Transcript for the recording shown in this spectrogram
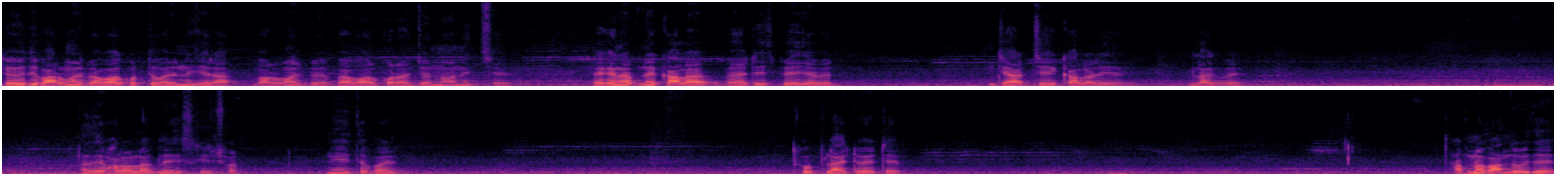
কেউ যদি বারো মাস ব্যবহার করতে পারে, নিজেরা বারো মাস ব্যবহার করার জন্য নিচ্ছে। এখানে আপনি কালার ভ্যারাইটিস পেয়ে যাবেন। যার যে কালারে লাগবে। তাদের ভালো লাগলে স্ক্রিনশট নিয়ে নিতে পারেন। খুব লাইট ওয়েটের আপনার বান্ধবীদের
